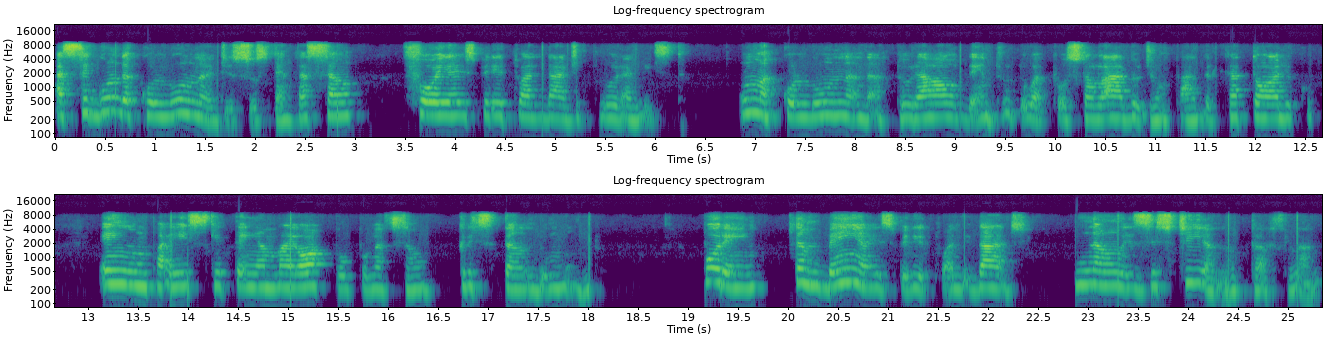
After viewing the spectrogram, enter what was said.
A segunda coluna de sustentação foi a espiritualidade pluralista, uma coluna natural dentro do apostolado de um padre católico em um país que tem a maior população cristã do mundo. Porém, também a espiritualidade não existia no Love.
